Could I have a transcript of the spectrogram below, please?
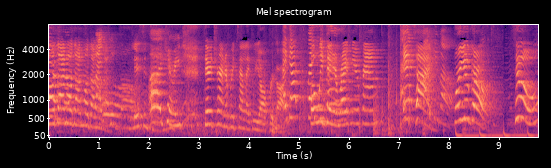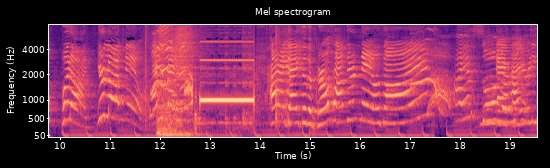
Hold on, hold on, hold on, hold on. Listen. Uh, I can't reach. They're trying to pretend like we all forgot. I got. Spiky but we didn't, right, Mir fam? I it's time for you girls to put on your long nails. Are you ready? all right, guys. So the girls have their nails on and I already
